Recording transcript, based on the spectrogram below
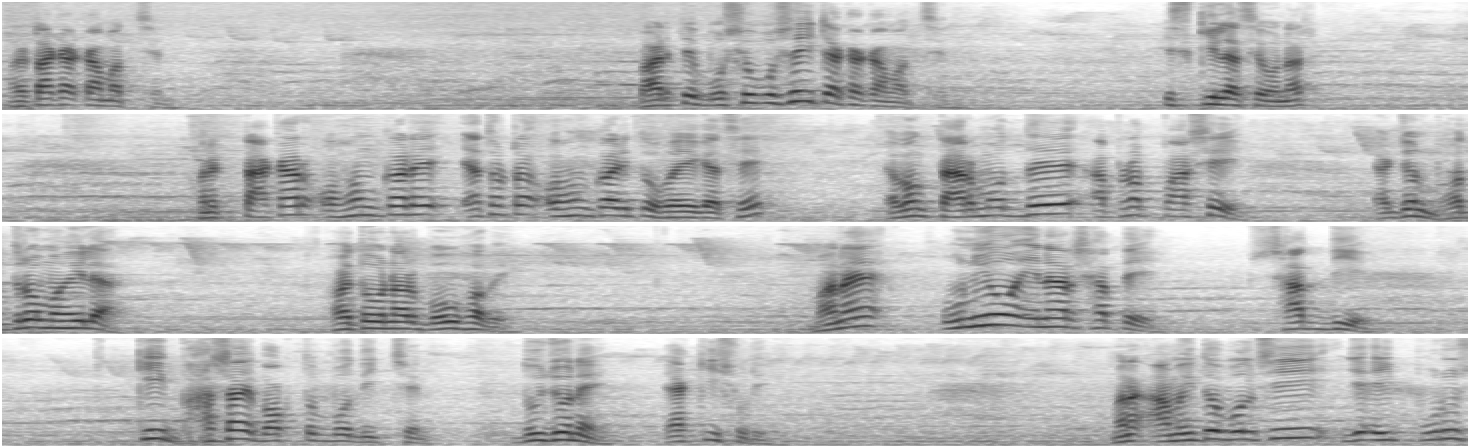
মানে টাকা কামাচ্ছেন। বাড়িতে বসে বসেই টাকা কামাচ্ছেন। স্কিল আছে ওনার। মানে টাকার অহংকারে এতটা অহংকারিত হয়ে গেছে এবং তার মধ্যে আপনার পাশে একজন ভদ্র মহিলা, হয়তো ওনার বউ হবে। মানে উনিও এনার সাথে সাথ দিয়ে কি ভাষায় বক্তব্য দিচ্ছেন দুজনে একই সুরে। মানে আমি তো বলছি যে এই পুরুষ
